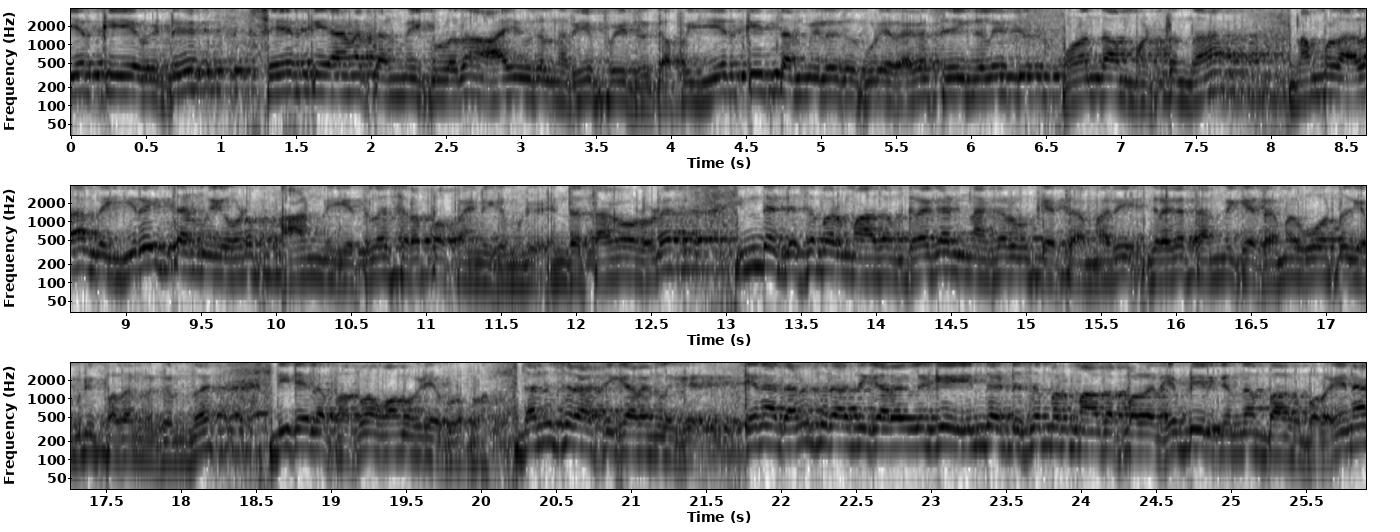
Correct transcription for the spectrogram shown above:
இயற்கையை விட்டு செயற்கையான தன்மைக்குள்ளே தான் ஆய்வுகள் நிறைய போயிட்டுருக்கு. அப்போ இயற்கை தன்மையில் இருக்கக்கூடிய ரகசியங்களை உணர்ந்தால் மட்டும்தான் நம்மளால் அந்த இறைத்தன்மையோட ஆன்மீகத்தில் சிறப்பாக பயணிக்க முடியும் என்ற தகவலோட இந்த டிசம்பர் மாதம் கிரக நகர்வுக்கு ஏற்ற மாதிரி கிரக தன்மைக்கு ஏற்ற மாதிரி ஒவ்வொருத்தருக்கு எப்படி பலன் இருக்குன்றத டீட்டெயிலாக பார்க்கலாம். வாங்க வீடியோ கொடுக்கலாம் தனுசு ராசிக்காரங்களுக்கு. ஏன்னா தனுசு ராசிக்காரங்களுக்கு இந்த டிசம்பர் மாத பலன் எப்படி இருக்குன்னு தான் பார்க்க போகிறோம் ஏன்னா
